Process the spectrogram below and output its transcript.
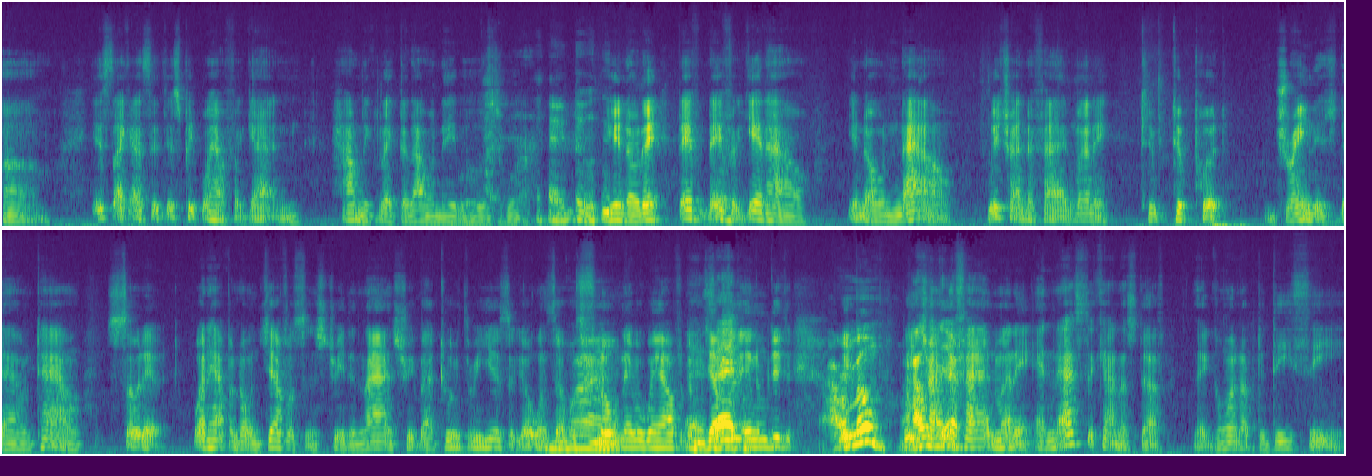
Um, it's like I said, just people have forgotten how neglected our neighborhoods were. They do. You know, they, they they forget how, you know, now we're trying to find money to, to put drainage downtown so that what happened on Jefferson Street and Line Street about two or three years ago when stuff was Right. floating everywhere off of them Exactly. Jefferson in them ditches. I remember. We I was trying to find money, and that's the kind of stuff that going up to D.C.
